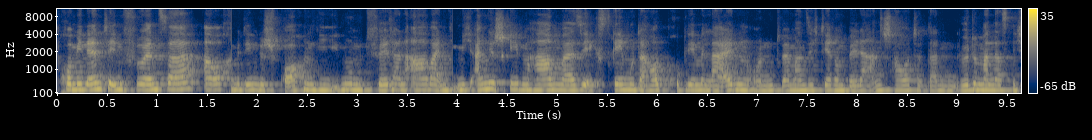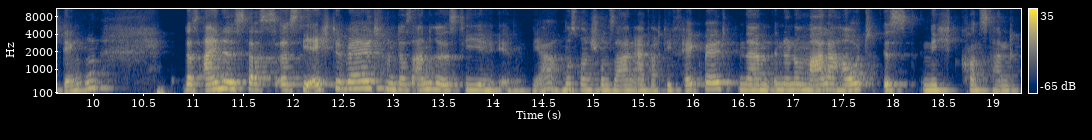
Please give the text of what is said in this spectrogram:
prominente Influencer auch mit denen gesprochen, die nur mit Filtern arbeiten, die mich angeschrieben haben, weil sie extrem unter Hautprobleme leiden. Und wenn man sich deren Bilder anschaut, dann würde man das nicht denken. Das eine ist, das ist die echte Welt und das andere ist die, ja, muss man schon sagen, einfach die Fake-Welt. Eine, eine normale Haut ist nicht konstant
